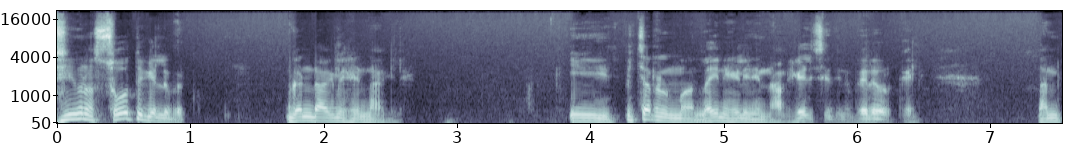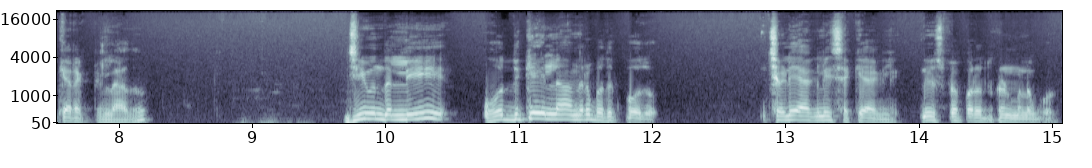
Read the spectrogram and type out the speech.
ಜೀವನ ಸೋತು ಗೆಲ್ಲಬೇಕು. ಗಂಡಾಗಲಿ, ಹೆಣ್ಣಾಗಲಿ. ಈ ಪಿಕ್ಚರಲ್ಲಿ ಲೈನ್ ಹೇಳಿದ್ದೀನಿ ನಾನು ಹೇಳಿಸಿದ್ದೀನಿ ಬೇರೆಯವ್ರ ಕೈಲಿ. ನನ್ನ ಕ್ಯಾರೆಕ್ಟರ್ ಇಲ್ಲ ಅದು. ಜೀವನದಲ್ಲಿ ಹೊದಿಕೆ ಇಲ್ಲ ಅಂದರೆ ಬದುಕ್ಬೋದು. ಚಳಿ ಆಗಲಿ, ಸೆಕೆ ಆಗಲಿ ನ್ಯೂಸ್ ಪೇಪರ್ ಓದ್ಕೊಂಡು ಮಲಗ್ಬೋದು.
